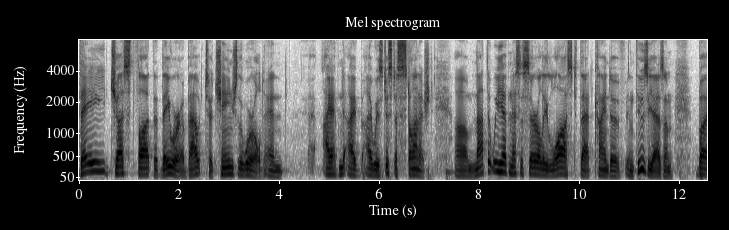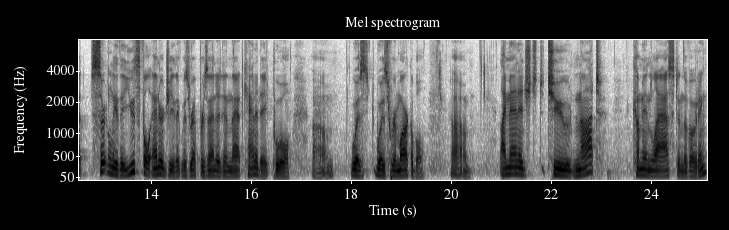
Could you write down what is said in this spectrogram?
They just thought that they were about to change the world, and I, have, I, I was just astonished. Um, not that we have necessarily lost that kind of enthusiasm, but certainly the youthful energy that was represented in that candidate pool um, was, was remarkable. Um, I managed to not come in last in the voting,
